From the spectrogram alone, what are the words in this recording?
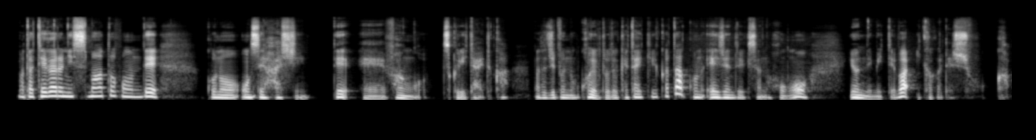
また手軽にスマートフォンでこの音声配信で、えー、ファンを作りたいとか、また自分の声を届けたいという方は、このエージェントユキさんの本を読んでみてはいかがでしょうか。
